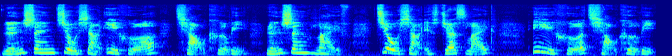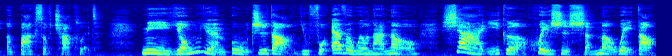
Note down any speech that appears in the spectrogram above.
人生就像一盒巧克力，人生 life 就像 it's just like 一盒巧克力，a box of chocolate。你永远不知道，you forever will not know 下一个会是什么味道。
